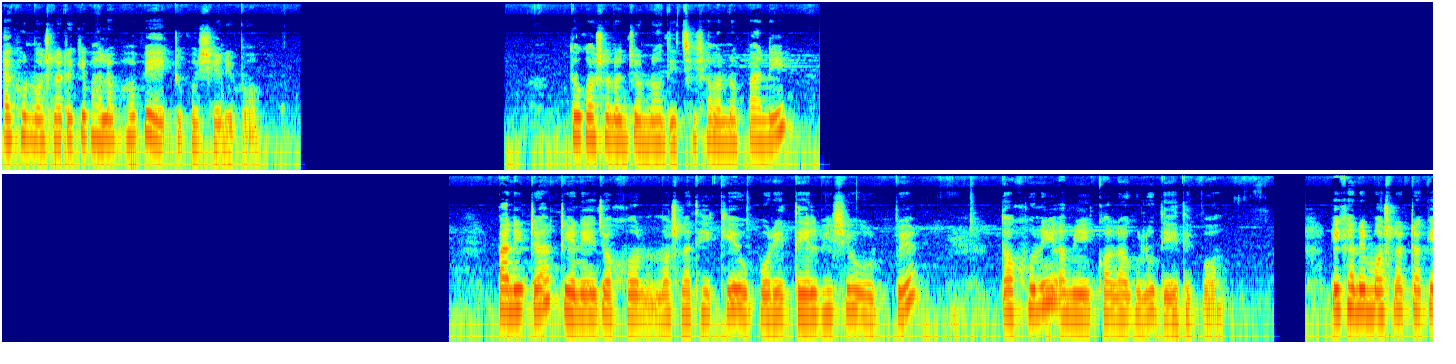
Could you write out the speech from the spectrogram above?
এখন মশলাটাকে ভালোভাবে একটু কষিয়ে নিব। তো কষানোর জন্য দিচ্ছি সামান্য পানি। পানিটা টেনে যখন মশলা থেকে উপরে তেল ভেসে উঠবে, তখনই আমি কলাগুলো দিয়ে দেব। এখানে মশলাটাকে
